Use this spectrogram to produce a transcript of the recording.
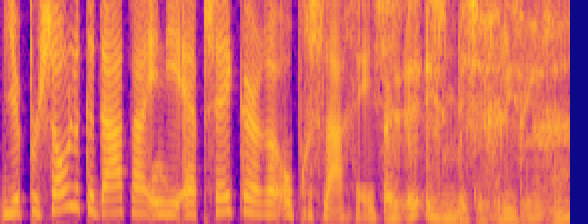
je persoonlijke data in die app zeker opgeslagen is. Het is een beetje griezelig, hè?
